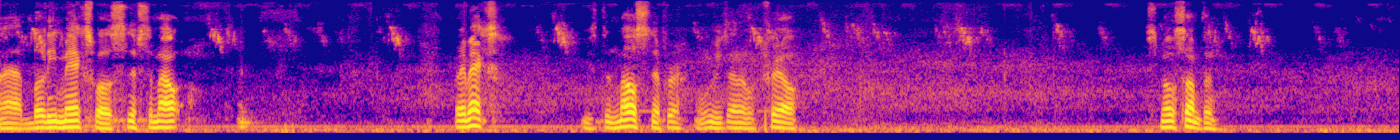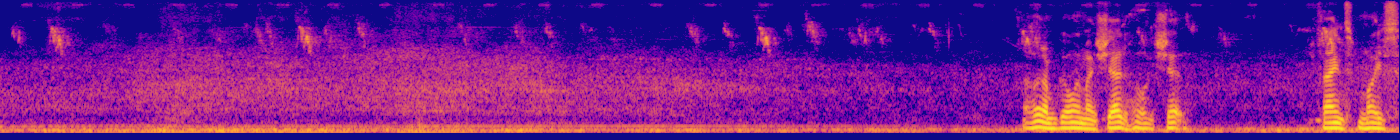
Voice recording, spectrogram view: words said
My buddy Maxwell sniffs them out. Right, Max? He's the mouse sniffer. Ooh, he's on a trail. Smell something. I let him go in my shed. Holy shit. Finds mice.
